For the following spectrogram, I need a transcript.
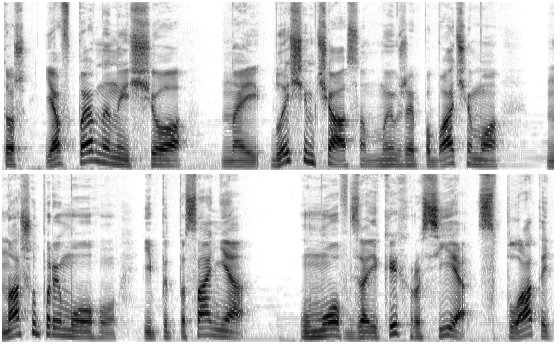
Тож я впевнений, що найближчим часом ми вже побачимо нашу перемогу і підписання умов, за яких Росія сплатить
